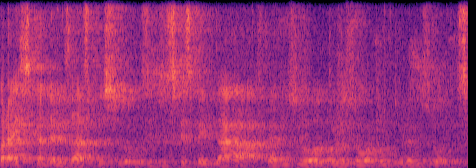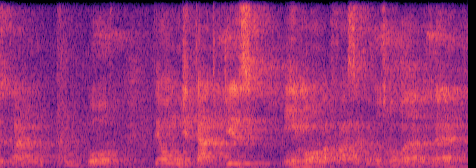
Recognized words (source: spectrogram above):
para escandalizar as pessoas e desrespeitar a fé dos outros ou a cultura dos outros. Você está num, num povo, tem um ditado que diz: em Roma faça como os romanos, né?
